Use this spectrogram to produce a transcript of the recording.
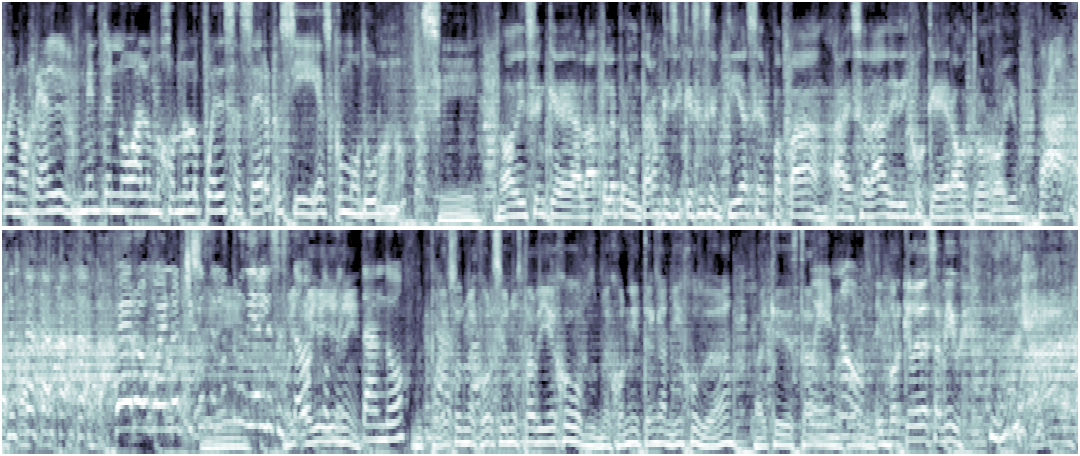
bueno, realmente no, a lo mejor no lo puedes hacer, pues sí, es como duro, ¿no? Sí. No, dicen que al vato le preguntaron que sí que se sentía ser papá a esa edad y dijo que era otro rollo. Pero bueno, chicos, el otro día les estaba oye, comentando. Por eso es mejor, si uno está viejo, pues mejor ni tengan hijos, ¿verdad? Hay que estar Bueno. mejor. ¿Y por qué me ves a mí, güey?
